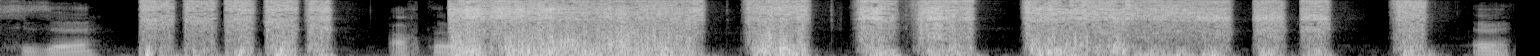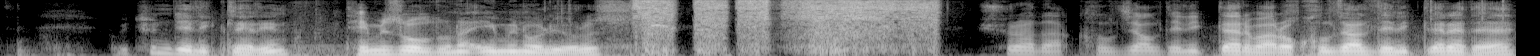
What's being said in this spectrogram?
size aktaracağım. Evet. Bütün deliklerin temiz olduğuna emin oluyoruz. Şurada kılcal delikler var. O kılcal deliklere de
